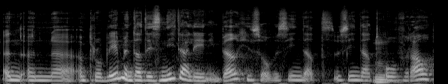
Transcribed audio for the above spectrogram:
een, een, uh, een probleem. En dat is niet alleen in België zo, we zien dat, we zien dat mm. overal.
